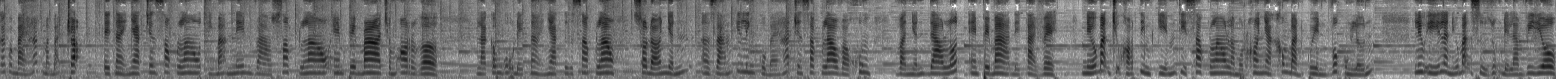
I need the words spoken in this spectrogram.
các bài hát mà bạn chọn. Để tải nhạc trên SoundCloud thì bạn nên vào soundcloudmp3.org là công cụ để tải nhạc từ SoundCloud, sau đó nhấn à, dán cái link của bài hát trên SoundCloud vào khung và nhấn download MP3 để tải về. Nếu bạn chịu khó tìm kiếm thì SoundCloud là một kho nhạc không bản quyền vô cùng lớn. Lưu ý là nếu bạn sử dụng để làm video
